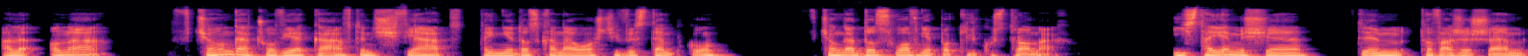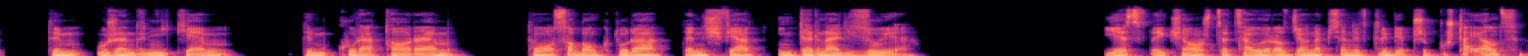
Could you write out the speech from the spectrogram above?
ale ona wciąga człowieka w ten świat tej niedoskonałości występku, wciąga dosłownie po kilku stronach. I stajemy się tym towarzyszem, tym urzędnikiem, tym kuratorem, tą osobą, która ten świat internalizuje. Jest w tej książce cały rozdział napisany w trybie przypuszczającym.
